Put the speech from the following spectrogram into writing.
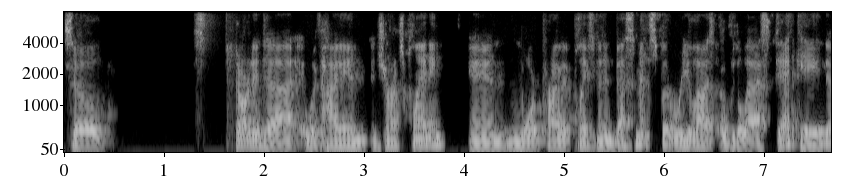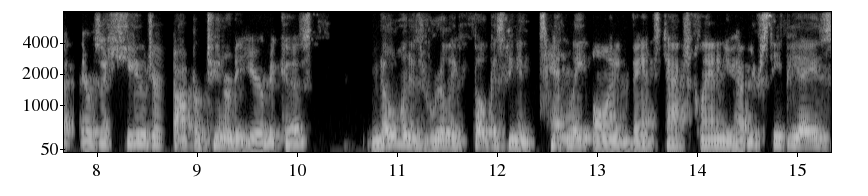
So started uh, with high end insurance planning and more private placement investments, but realized over the last decade that there was a huge opportunity here because no one is really focusing intently on advanced tax planning. You have your CPAs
